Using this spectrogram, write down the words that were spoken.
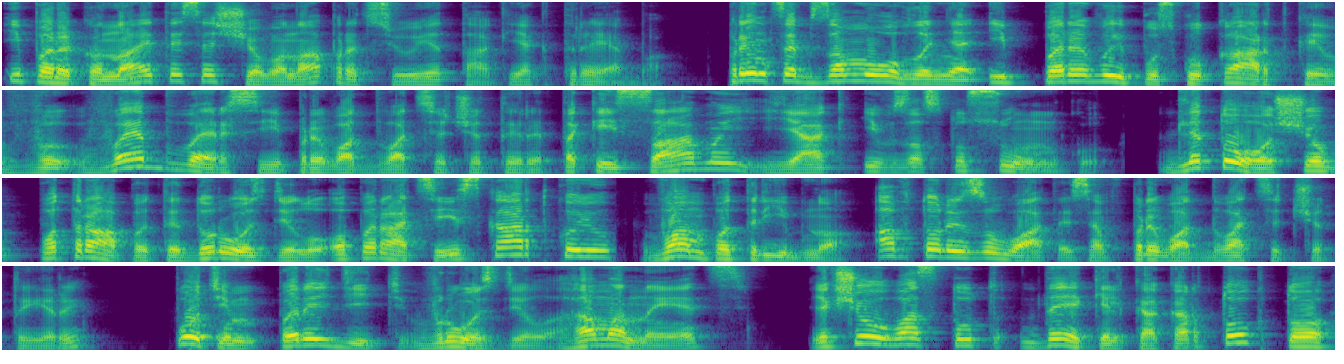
і переконайтеся, що вона працює так, як треба. Принцип замовлення і перевипуску картки в веб-версії Privat24 такий самий, як і в застосунку. Для того, щоб потрапити до розділу операції з карткою, вам потрібно авторизуватися в Privat24, потім перейдіть в розділ Гаманець. Якщо у вас тут декілька карток, то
